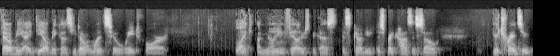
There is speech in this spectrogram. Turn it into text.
that would be ideal because you don't want to wait for like a million failures because it's going to be it's very costly. So you're trying to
